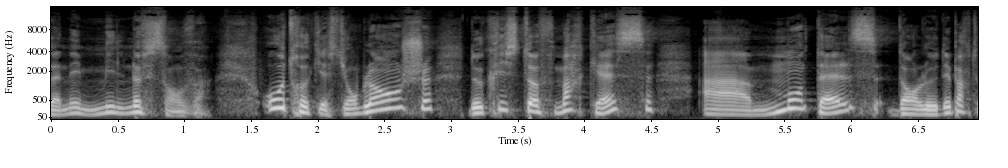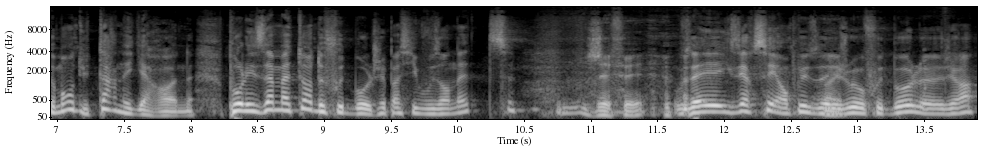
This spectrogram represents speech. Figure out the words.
années 1920. Autre question blanche de Christophe Marquez à Montels, dans le département du Tarn-et-Garonne. Pour les amateurs de football, je ne sais pas si vous en êtes. J'ai fait. Vous avez exercé, en plus, vous avez Ouais. joué au football, euh, Gérard.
